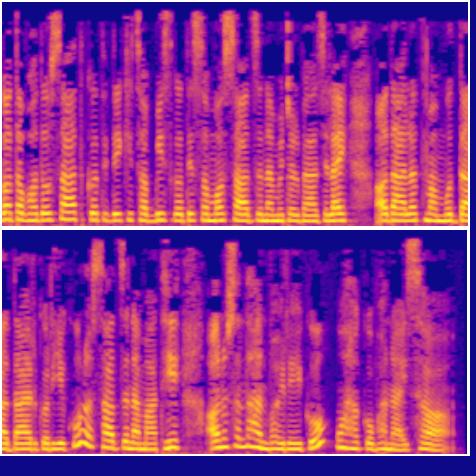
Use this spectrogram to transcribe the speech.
गत भदौ सात गतेदेखि छब्बीस गतेसम्म सातजना मिटर ब्याजीलाई अदालतमा मुद्दा दायर गरिएको र सातजनामाथि अनुसन्धान भइरहेको उहाँको भनाइ छ।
